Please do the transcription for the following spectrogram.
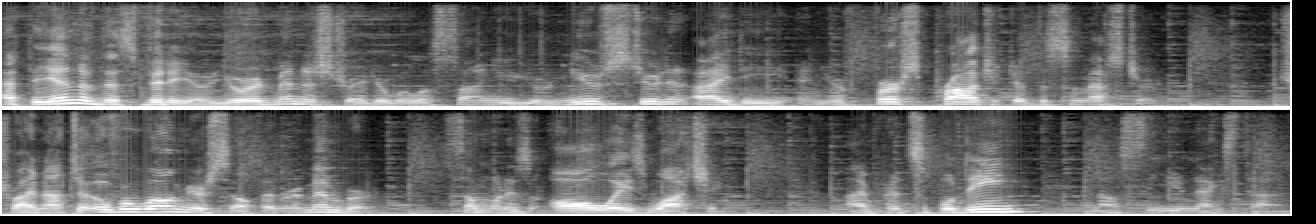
At the end of this video, your administrator will assign you your new student ID and your first project of the semester. Try not to overwhelm yourself and remember, someone is always watching. I'm Principal Dean, and I'll see you next time.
